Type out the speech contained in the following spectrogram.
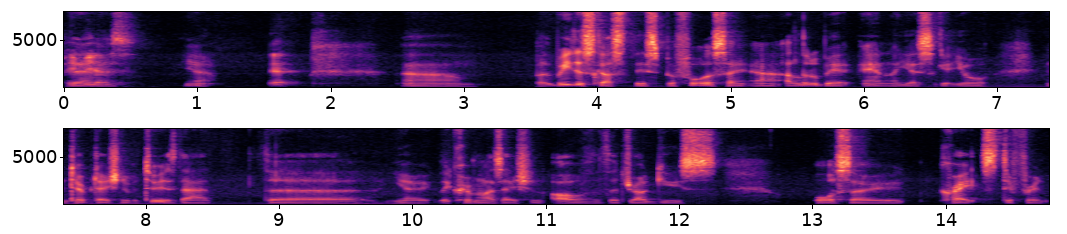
PBS, yeah, yeah. Um, but we discussed this before, say uh, a little bit, and I guess to get your interpretation of it too is that the you know the criminalization of the drug use also creates different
